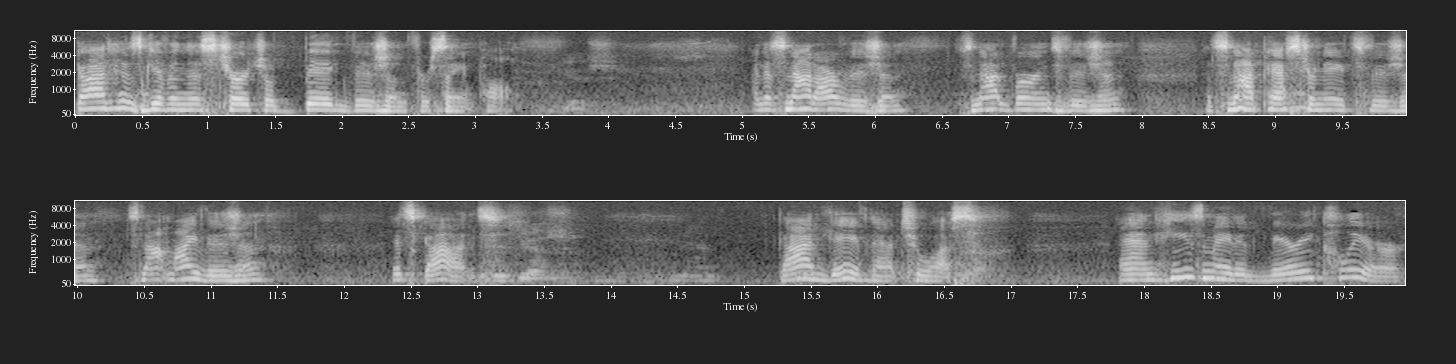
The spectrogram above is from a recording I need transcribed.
God has given this church a big vision for St. Paul. Yes. And it's not our vision, it's not Vern's vision, it's not Pastor Nate's vision, it's not my vision. It's God's. God gave that to us. And He's made it very clear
